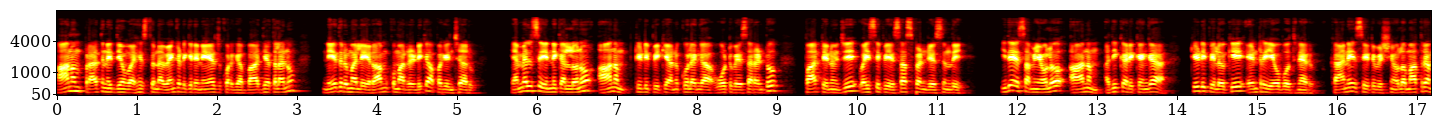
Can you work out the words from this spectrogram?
ఆనం ప్రాతినిధ్యం వహిస్తున్న వెంకటగిరి నియోజకవర్గ బాధ్యతలను నేదురుమల్లి రామ్కుమార్ రెడ్డికి అప్పగించారు. ఎమ్మెల్సీ ఎన్నికల్లోనూ ఆనం టీడీపీకి అనుకూలంగా ఓటు వేశారంటూ పార్టీ నుంచి వైసీపీ సస్పెండ్ చేసింది. ఇదే సమయంలో ఆనం అధికారికంగా టీడీపీలోకి ఎంట్రీ ఇవ్వబోతున్నారు. కానీ సీటు విషయంలో మాత్రం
